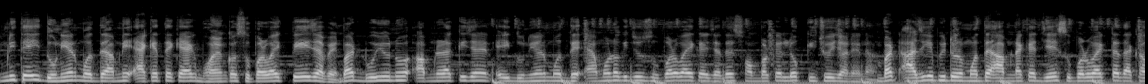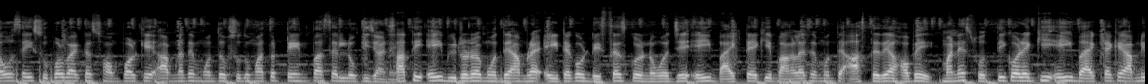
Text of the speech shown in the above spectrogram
এমনিতে এই দুনিয়ার মধ্যে আপনি একে থেকে এক ভয়ঙ্কর সুপার বাইক পেয়ে যাবেন। বাট ডু ইউ নো আপনারা কি জানেন, এই দুনিয়ার মধ্যে এমনও কিছু সুপার বাইক আছে যাদের সম্পর্কে লোক কিছুই জানে না। বাট আজকে ভিডিওর মধ্যে আপনাকে যে সুপার বাইকটা দেখাবো, সেই সুপার বাইকটা সম্পর্কে আপনাদের মধ্যে শুধুমাত্র টেন পার্সেন্ট লোকই জানে। সাথে এই ভিডিওটার মধ্যে আমরা এইটাকেও ডিসকাস করে নেব যে এই বাইকটা কি বাংলাদেশের মধ্যে আসতে দেওয়া হবে? মানে সত্যি করে কি এই বাইকটাকে আপনি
